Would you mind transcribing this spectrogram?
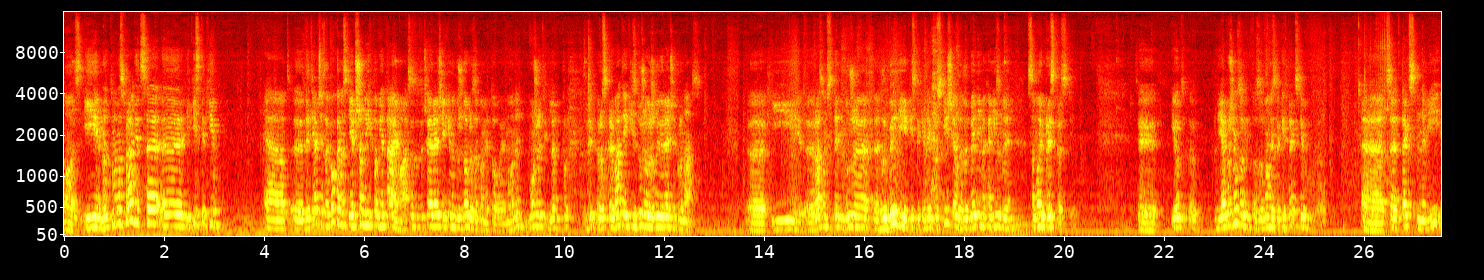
Ось. І ну, то насправді це е, якісь такі Е, е, Дитячі закоханості, якщо ми їх пам'ятаємо, а це зазвичай речі, які ми дуже добре запам'ятовуємо, вони можуть для, розкривати якісь дуже важливі речі про нас. Е, І е, разом з тим дуже глибинні, якісь такі найпростіші, але глибинні механізми самої пристрасті. Е, І от е, я почну з- з одного з таких текстів. Е, Це текст не мій,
